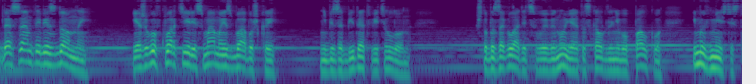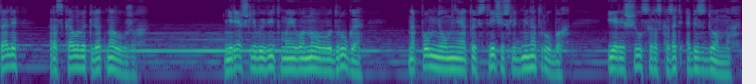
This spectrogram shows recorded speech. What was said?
«Да сам ты бездомный. Я живу в квартире с мамой и с бабушкой», — не без обиды ответил он. Чтобы загладить свою вину, я отыскал для него палку, и мы вместе стали раскалывать лед на лужах. Нерешливый вид моего нового друга — напомнил мне о той встрече с людьми на трубах, и я решился рассказать о бездомных.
